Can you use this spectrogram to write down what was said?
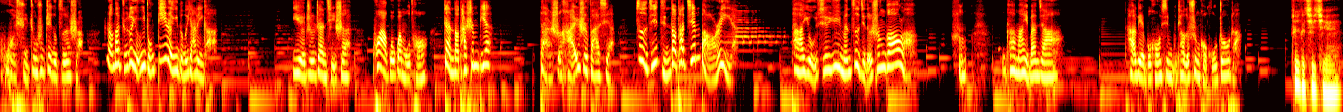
或许就是这个姿势，让他觉得有一种低人一等的压力感。叶芝站起身，跨过灌木丛，站到他身边，但是还是发现自己仅到他肩膀而已。他有些郁闷自己的身高了。哼，看蚂蚁搬家。他脸不红心不跳的顺口胡诌着。这个季节。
